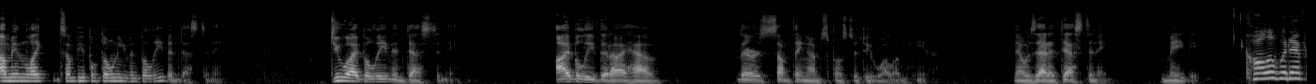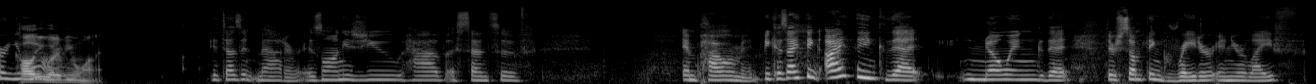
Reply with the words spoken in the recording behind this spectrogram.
i mean like some people don't even believe in destiny do i believe in destiny i believe that i have there's something i'm supposed to do while i'm here now is that a destiny maybe Call it whatever you call want. you whatever you want it it doesn't matter as long as you have a sense of empowerment because i think i think that knowing that there's something greater in your life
